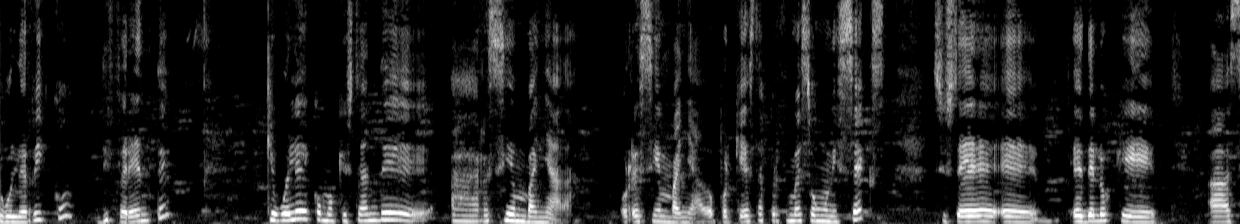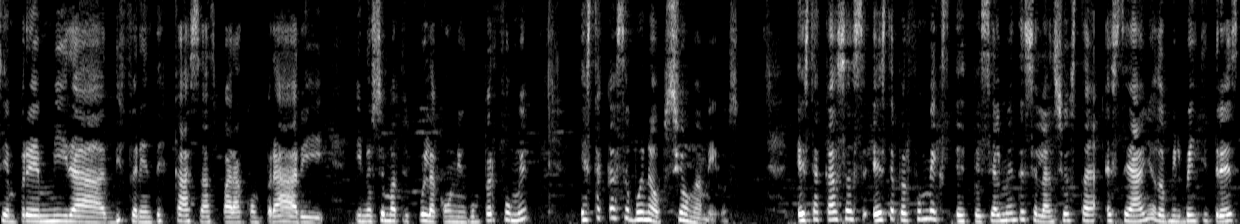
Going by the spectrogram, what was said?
huele rico, diferente, que huele como que usted ande uh, recién bañada recién bañado, porque estas perfumes son unisex. Si usted eh, es de los que uh, siempre mira diferentes casas para comprar y, no se matricula con ningún perfume, esta casa es buena opción, amigos. Esta casa, este perfume especialmente se lanzó hasta este año, 2023,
